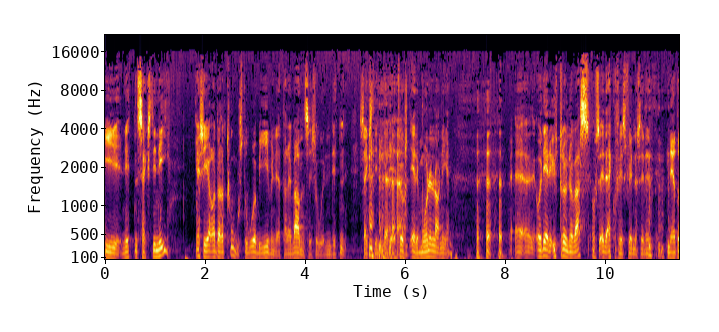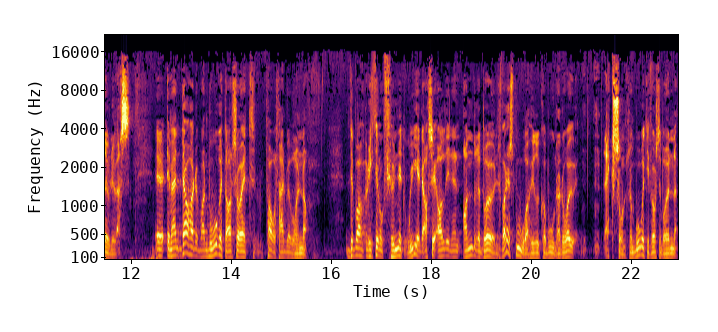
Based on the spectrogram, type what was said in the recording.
i 1969 Jeg sier at det er to store begivenheter i verdenshistorien i 1969. Først er det månelandingen. Eh, og det er det ytre univers, og så er det Ekofisk finnes i det nedre univers. Eh, men da hadde man boret altså et par og 30 brønner. Det var riktignok funnet olje. Det, altså Alle i den andre brønnen var det spor av hydrokarboner. Det var jo Exxon som boret de første brønnene.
